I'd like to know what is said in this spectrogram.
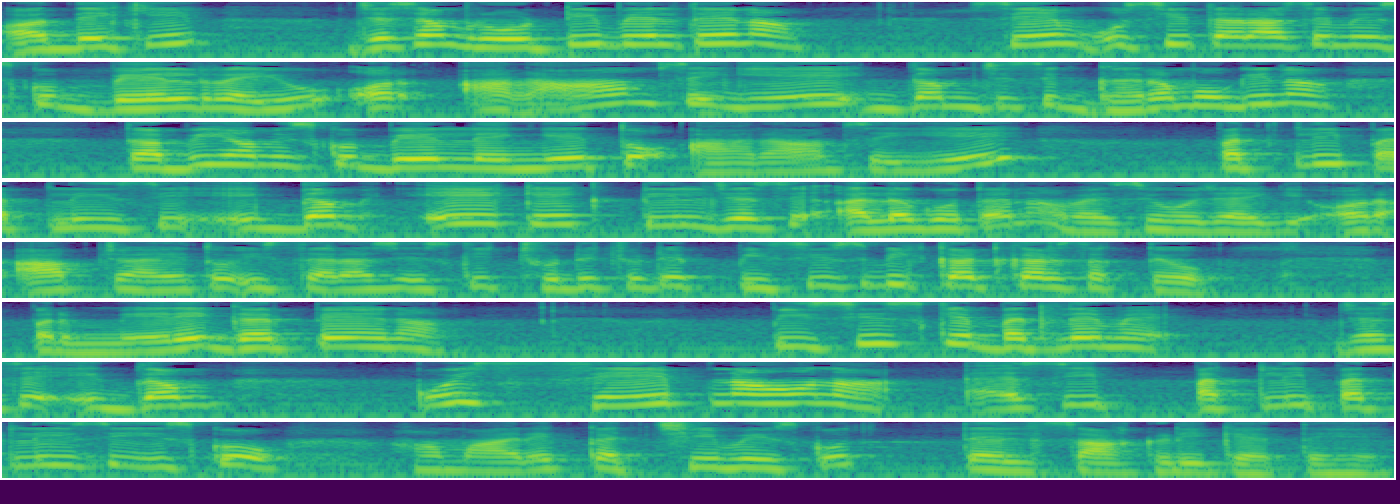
और देखिए, जैसे हम रोटी बेलते हैं ना, सेम उसी तरह से मैं इसको बेल रही हूँ और आराम से ये एकदम जैसे गर्म होगी ना, तभी हम इसको बेल लेंगे तो आराम से ये पतली पतली सी एकदम एक एक तिल जैसे अलग होता है ना, वैसे हो जाएगी। और आप चाहे तो इस तरह से इसके छोटे छोटे पीसीस भी कट कर सकते हो। पर मेरे घर पे है ना पीसीस के बदले में जैसे एकदम कोई सेप ना हो ना, ऐसी पतली पतली सी इसको, हमारे कच्ची में इसको तिल साकड़ी कहते हैं,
